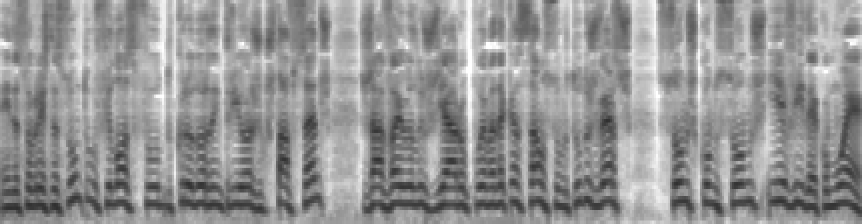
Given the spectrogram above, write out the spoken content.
Ainda sobre este assunto, o filósofo decorador de interiores Gustavo Santos já veio elogiar o poema da canção, sobretudo os versos Somos como somos e a vida é como é.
